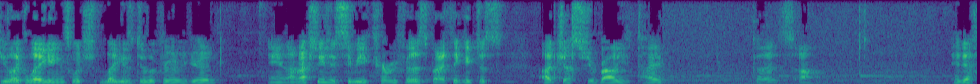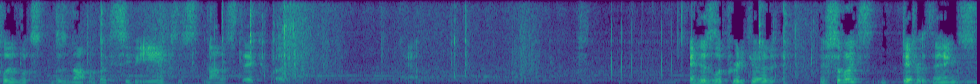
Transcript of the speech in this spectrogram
if you like leggings, which leggings do look really good, and I'm actually using CBBE Kirby for this, but I think it just adjusts your body type because um, it definitely looks does not look like CBBE because it's not as thick, but yeah, it does look pretty good. There's so many different things,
